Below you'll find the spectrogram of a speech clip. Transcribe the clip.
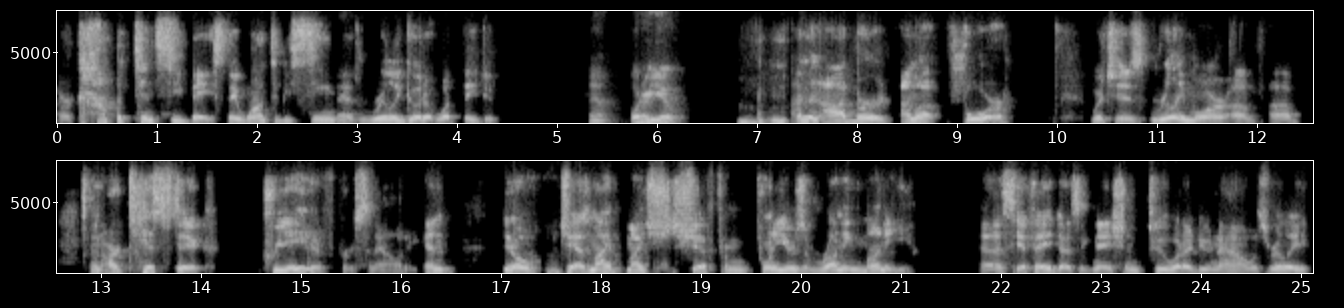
are competency based. They want to be seen as really good at what they do. Yeah. What are you? I'm an odd bird. I'm a four, which is really more of uh, an artistic, creative personality. And you know, hmm. Chas, my my shift from 20 years of running money, uh, CFA designation, to what I do now was really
